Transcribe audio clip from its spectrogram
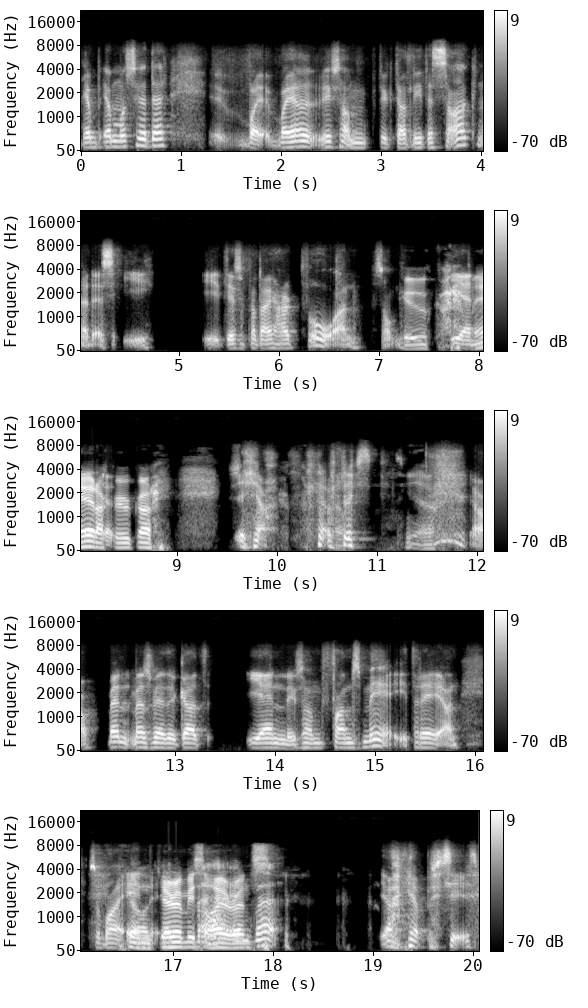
Jag, jag, måste säga där, vad, vad jag liksom tyckte att lite saknades i, i till exempel Die Hard 2 som Kukar, igen, mera jag, kukar. Ja, ja, ja. men, men som jag tycker att igen liksom fanns med i trean så var en, ja, Jeremy en, Irons. En, Ja, ja precis.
